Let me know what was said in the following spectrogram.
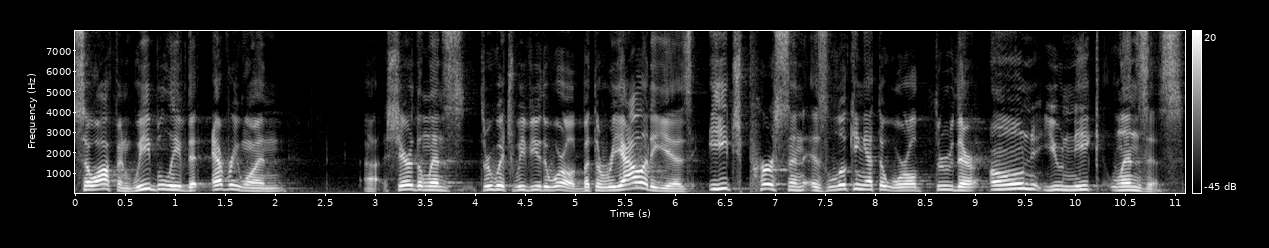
so often, we believe that everyone uh, share the lens through which we view the world. But the reality is, each person is looking at the world through their own unique lenses.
